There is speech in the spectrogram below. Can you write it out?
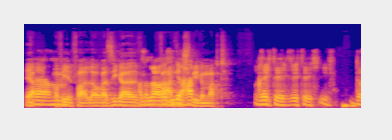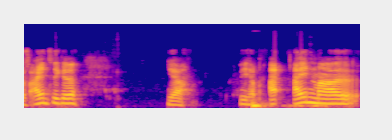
ja, ähm, auf jeden Fall. Laura Sieger also Laura Sieger hat Spiel gemacht. Richtig, richtig. Ich, das einzige, ja, ich habe einmal,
